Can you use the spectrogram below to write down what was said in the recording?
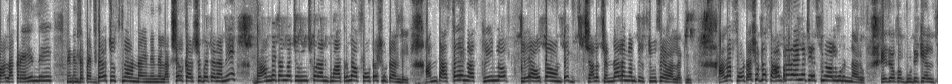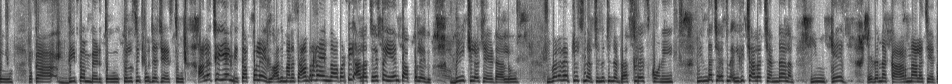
వాళ్ళు అక్కడ ఏంది? నేను ఇంత పెద్దగా చూస్తున్నాను నేను లక్షలు ఖర్చు పెట్టానని డాంబికంగా చూపించుకోవడానికి మాత్రమే ఆ ఫోటోషూట్ అండి. అంత అసహ్యంగా స్క్రీన్లో ప్లే అవుతా ఉంటే చాలా చండాలంగా అనిపిస్తుంది చూసే వాళ్ళకి. అలా ఫోటోషూట్లో సాంప్రదాయంగా చేసుకునే వాళ్ళు కూడా ఉన్నారు. ఏదో ఒక గుడికి వెళ్తూ ఒక దీపం పెడుతూ తులసి పూజ చేస్తూ అలా చేయండి తప్పులేదు అది మన సాంప్రదాయం కాబట్టి అలా చేస్తే ఏం తప్పులేదు బీచ్లో చేయడాలు ఇవాళ రేపు చూస్తున్నారు చిన్న చిన్న డ్రెస్సులు వేసుకొని ఇంత చేసిన ఇది చాలా చండాలం. ఇన్ కేస్ ఏదైనా కారణాల చేత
